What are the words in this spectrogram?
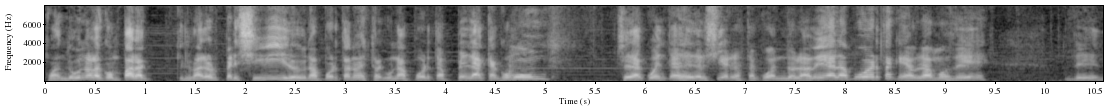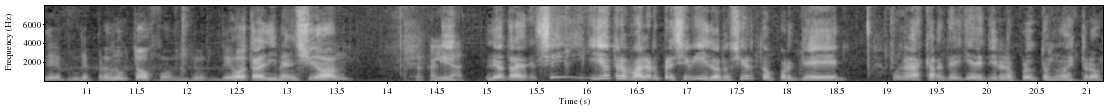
cuando uno la compara, el valor percibido de una puerta nuestra con una puerta placa común, se da cuenta desde el cierre hasta cuando la vea la puerta que hablamos de, de, de- de productos con- de, otra dimensión La calidad. y de otra, sí, y otro valor percibido, ¿no es cierto? Porque una de las características que tienen los productos nuestros,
